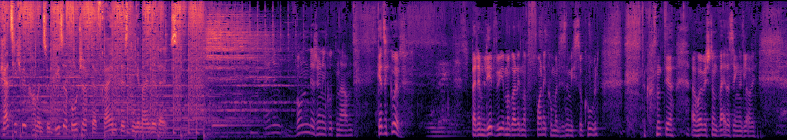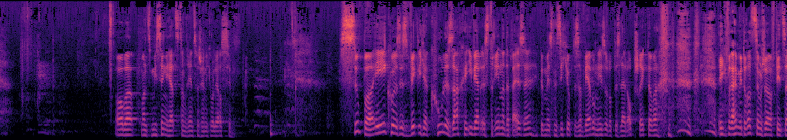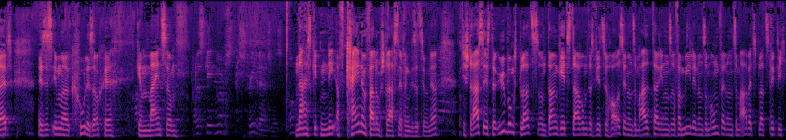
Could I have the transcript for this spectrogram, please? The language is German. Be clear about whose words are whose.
Speaker 1: Herzlich willkommen zu dieser Botschaft der Freien Christengemeinde Wels.
Speaker 2: Einen wunderschönen guten Abend. Geht's euch gut? Bei dem Lied will ich immer gar nicht nach vorne kommen, das ist nämlich so cool. Da könnt ihr eine halbe Stunde weiter singen, glaube ich. Aber wenn es mich singen Herz, dann rennt es wahrscheinlich alle aus. Super, E-Kurs ist wirklich eine coole Sache. Ich werde als Trainer dabei sein. Ich bin mir jetzt nicht sicher, ob das eine Werbung ist oder ob das Leute abschreckt, aber ich freue mich trotzdem schon auf die Zeit. Es ist immer eine coole Sache, gemeinsam.
Speaker 3: Aber es geht nur um Street Evangelism. oder?
Speaker 2: Nein, es geht nie, auf keinen Fall um Straßenevangelisation. Ja? Die Straße ist der Übungsplatz und dann geht es darum, dass wir zu Hause in unserem Alltag, in unserer Familie, in unserem Umfeld, in unserem Arbeitsplatz wirklich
